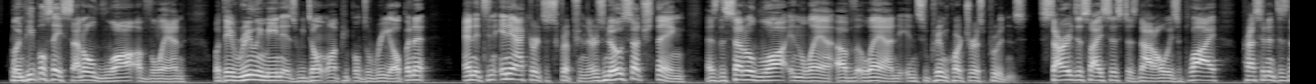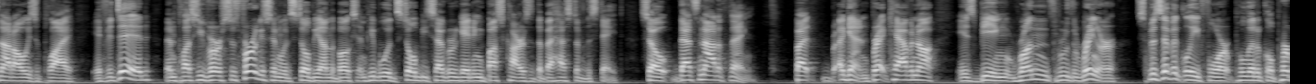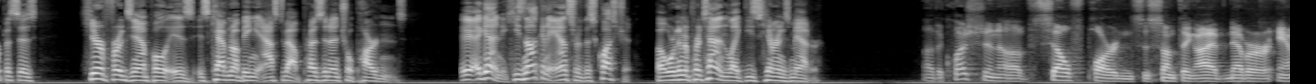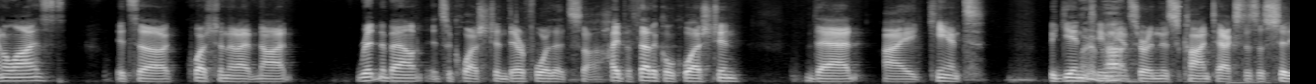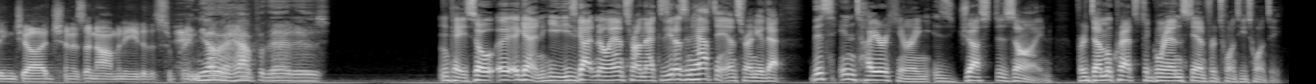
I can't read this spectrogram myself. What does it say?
When people say settled law of the land, what they really mean is we don't want people to reopen it. and it's an inaccurate description. There's no such thing as the settled law the land, of the land in Supreme Court jurisprudence. Stare decisis does not always apply. Precedent does not always apply. If it did, then Plessy versus Ferguson would still be on the books, and people would still be segregating bus cars at the behest of the state. So that's not a thing. But again, Brett Kavanaugh is being run through the wringer specifically for political purposes. Here, for example, is, is Kavanaugh being asked about presidential pardons. Again, he's not going to answer this question, but we're going to pretend like these hearings matter. Uh, the question of self pardons is something I have never analyzed. It's a question that I have not written about. It's a question, therefore, that's a hypothetical question that I can't begin to answer in this context as a sitting judge and as a nominee to the Supreme and the Court. other half of that is Okay, so uh, again, he, he's got no answer on that because he doesn't have to answer any of that. This entire hearing is just designed for Democrats to grandstand for 2020.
